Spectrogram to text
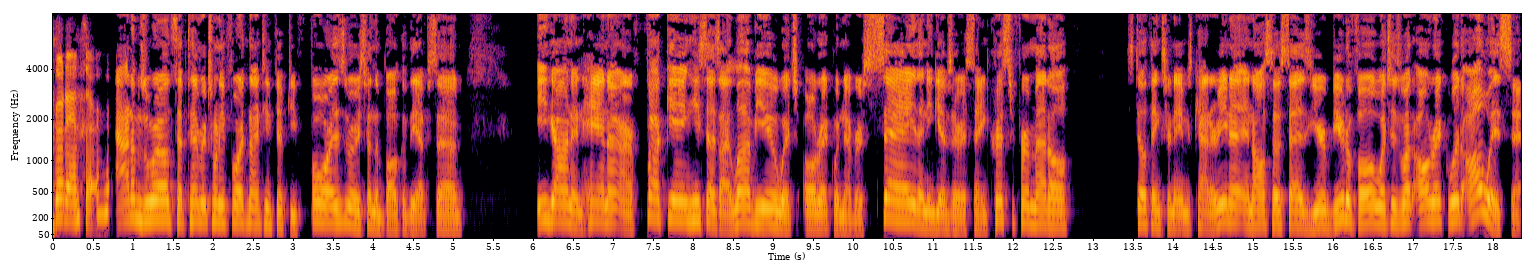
Good answer. Adam's World, September 24th, 1954. This is where we spend the bulk of the episode. Egon and Hannah are fucking. He says, I love you, which Ulrich would never say. Then he gives her a St. Christopher medal. Still thinks her name is Katerina and also says, You're beautiful, which is what Ulrich would always say.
